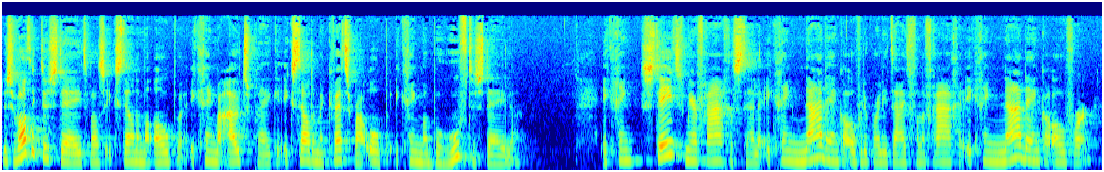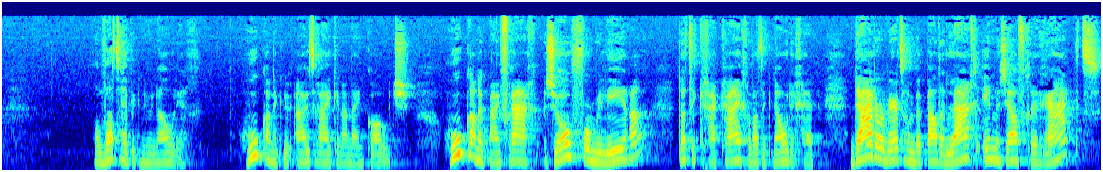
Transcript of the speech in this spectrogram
Dus wat ik dus deed, was ik stelde me open. Ik ging me uitspreken. Ik stelde me kwetsbaar op. Ik ging mijn behoeftes delen. Ik ging steeds meer vragen stellen. Ik ging nadenken over de kwaliteit van de vragen. Ik ging nadenken over wat heb ik nu nodig? Hoe kan ik nu uitreiken naar mijn coach? Hoe kan ik mijn vraag zo formuleren dat ik ga krijgen wat ik nodig heb? Daardoor werd er een bepaalde laag in mezelf geraakt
